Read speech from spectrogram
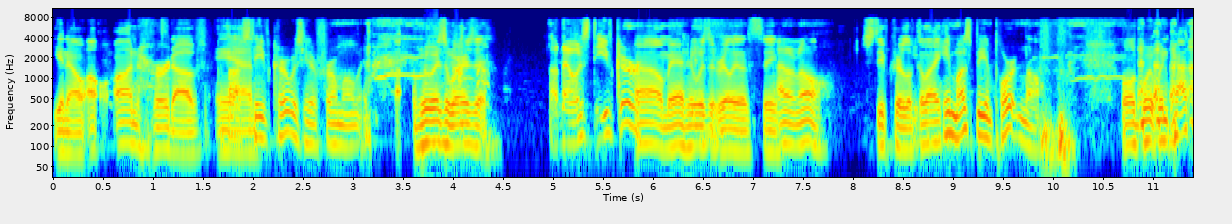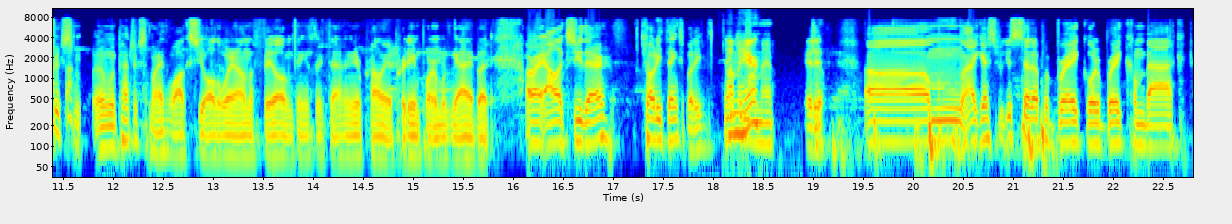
you know uh, unheard of. I thought And Steve Kerr was here for a moment. who is it? Where is it? thought that was Steve Kerr. Oh man, who was it really? Let's see. I don't know. Steve Kerr lookalike. He must be important though. Well, when, when Patrick uh, when Patrick Smyth walks you all the way around the field and things like that, and you're probably a pretty important guy. But all right, Alex, you there? Cody, thanks, buddy. Thank I'm you, here. man. Hit it. Um, I guess we could set up a break, go to break, come back.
